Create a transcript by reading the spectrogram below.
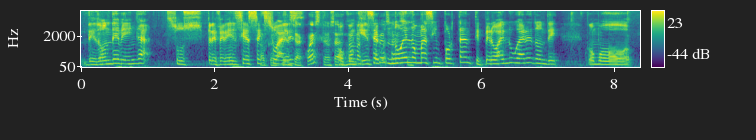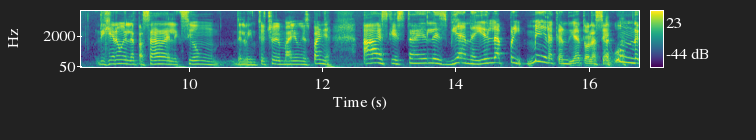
de dónde venga sus preferencias sexuales se acueste, o sea, o no con se interesa no es lo más importante, pero hay lugares donde como dijeron en la pasada elección del 28 de mayo en España, ah, es que esta es lesbiana y es la primera candidata o la segunda,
